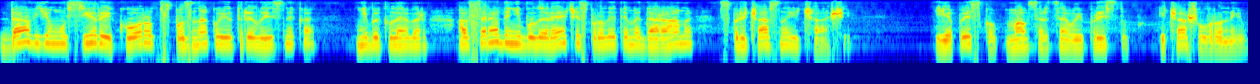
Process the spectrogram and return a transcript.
дав йому сірий короб з познакою трилисника, ніби клевер, а всередині були речі з пролитими дарами з причасної чаші. Єпископ мав серцевий приступ і чашу вронив.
